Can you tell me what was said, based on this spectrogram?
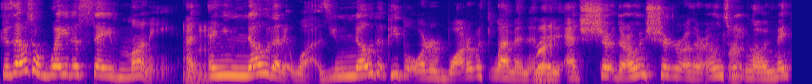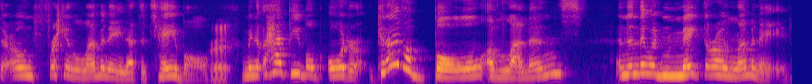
because that was a way to save money, and, Mhm. and you know that it was. You know that people ordered water with lemon and Right. they add su- their own sugar or their own sweet Right. and low and make their own freaking lemonade at the table. right I mean, I've had people order, can I have a bowl of lemons? And then they would make their own lemonade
